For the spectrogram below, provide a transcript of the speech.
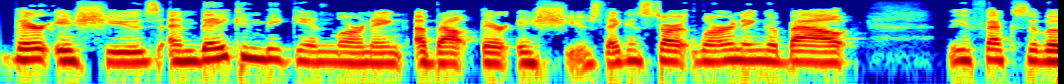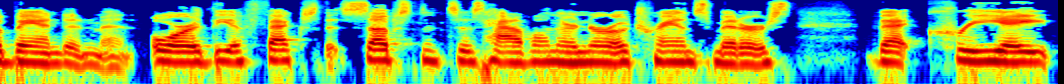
their issues and they can begin learning about their issues. They can start learning about the effects of abandonment or the effects that substances have on their neurotransmitters that create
